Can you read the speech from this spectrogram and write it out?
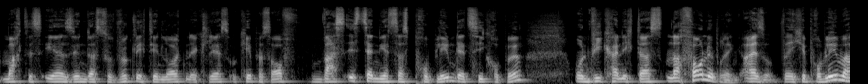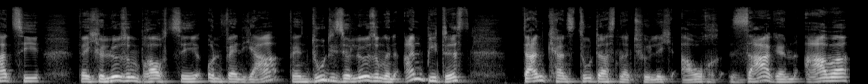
macht es eher Sinn, dass du wirklich den Leuten erklärst, okay, pass auf, was ist denn jetzt das Problem der Zielgruppe und wie kann ich das nach vorne bringen? Also, welche Probleme hat sie, welche Lösung braucht sie und wenn ja, wenn du diese Lösungen anbietest, dann kannst du das natürlich auch sagen. Aber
